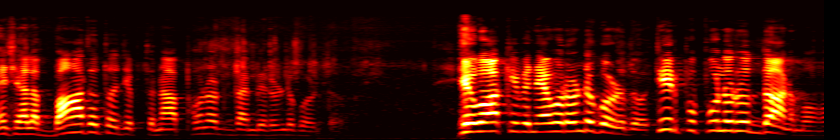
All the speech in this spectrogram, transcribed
నేను చాలా బాధతో చెప్తున్నా పునరుద్ధానం మీరు ఉండకూడదు. ఏ వాక్యం ఎవరు ఉండకూడదు? తీర్పు పునరుద్ధానము.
